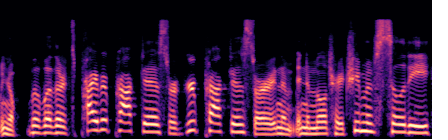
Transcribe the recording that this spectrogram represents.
you know whether it's private practice or group practice or in a, in a military treatment facility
